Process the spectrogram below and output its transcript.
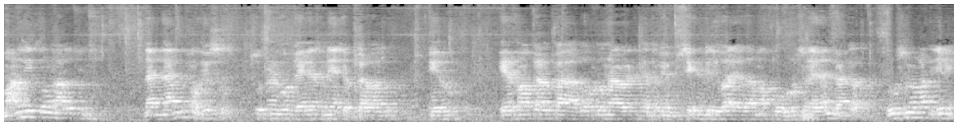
మానవీయత్వం ఆలోచించి. దాని దాని గురించి మాకు తెలుసు. సుప్రీం గైడ్లైన్స్ ఉన్నాయని చెప్పగలవాళ్ళు వాళ్ళు మీరు. ఏడు సంవత్సరాలు లోపల ఉన్న వాళ్ళకి మేము స్టేషన్ ఇవ్వాలి కదా మాకు రూల్స్ ఉన్నాయి కదా అని రూల్స్ ఉన్న మాట నిజమే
